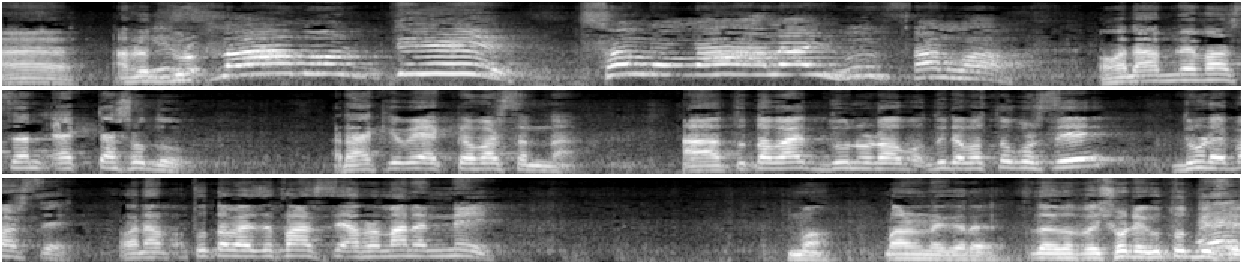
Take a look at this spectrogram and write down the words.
হ্যাঁ মানে আপনি পারছেন একটা শুধু। রাকিবে একটা পারছেন না। আর তুতা ভাই দুটা দুইটা বস্তু করছি দুটাই পারছে। তুতা ভাই যে পারছে আপনার মানেননি। মা মানেন না ভাই সঠিক উত্তর দিছে।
